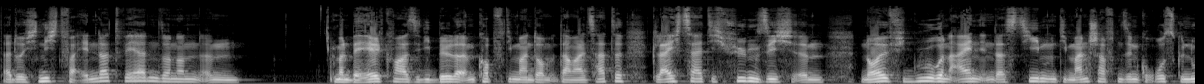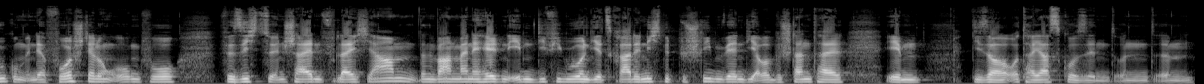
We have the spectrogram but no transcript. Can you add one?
dadurch nicht verändert werden, sondern ähm, man behält quasi die Bilder im Kopf, die man damals hatte. Gleichzeitig fügen sich ähm, neue Figuren ein in das Team und die Mannschaften sind groß genug, um in der Vorstellung irgendwo für sich zu entscheiden, vielleicht ja, dann waren meine Helden eben die Figuren, die jetzt gerade nicht mit beschrieben werden, die aber Bestandteil eben dieser Otayasko sind. Und ähm,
